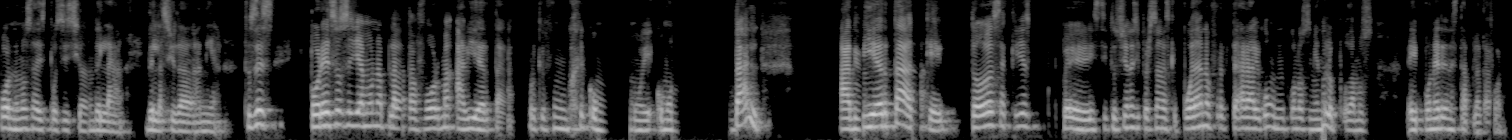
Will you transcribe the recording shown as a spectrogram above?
ponemos a disposición de la, de la ciudadanía. Entonces, por eso se llama una plataforma abierta, porque funge como, como tal, abierta a que todas aquellas eh, instituciones y personas que puedan ofertar algo, un conocimiento, lo podamos eh, poner en esta plataforma.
